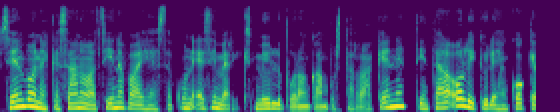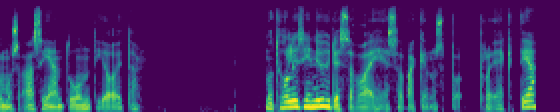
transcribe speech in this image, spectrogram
sen voin ehkä sanoa, että siinä vaiheessa, kun esimerkiksi Myllypuron kampusta rakennettiin, täällä oli kyllä ihan kokemusasiantuntijoita. Mutta oli siinä yhdessä vaiheessa rakennusprojektia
